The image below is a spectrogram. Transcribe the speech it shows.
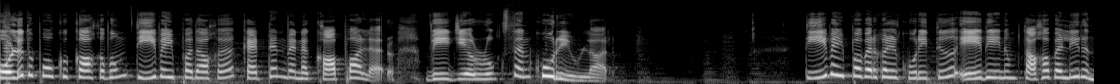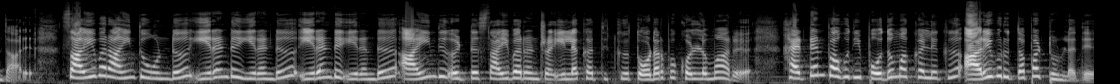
பொழுதுபோக்குக்காகவும் தீ வைப்பதாக கெட்டன்வென காப்பாளர் விஜே ருக்சன் கூறியுள்ளார். தீ வைப்பவர்கள் குறித்து ஏதேனும் தகவல் இருந்தால் சைபர் ஐந்து ஒன்று இரண்டு இரண்டு இரண்டு இரண்டு ஐந்து எட்டு சைபர் என்ற இலக்கத்திற்கு தொடர்பு கொள்ளுமாறு ஹெட்டன் பகுதி பொதுமக்களுக்கு அறிவுறுத்தப்பட்டுள்ளது.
